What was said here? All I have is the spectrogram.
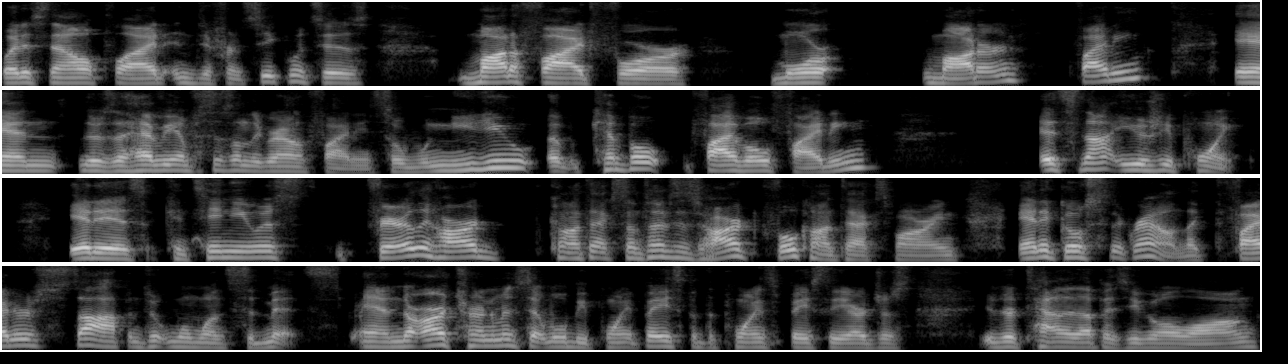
but it's now applied in different sequences, modified for more modern fighting, and there's a heavy emphasis on the ground fighting. So when you do a Kempo 5 fighting, it's not usually point. It is continuous, fairly hard contact. Sometimes it's hard, full contact sparring, and it goes to the ground. Like the fighters stop until when one submits. And there are tournaments that will be point based, but the points basically are just they're tallied up as you go along.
